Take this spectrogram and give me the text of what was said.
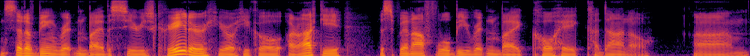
instead of being written by the series creator Hirohiko Araki, the spinoff will be written by Kohei Kadono, um,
